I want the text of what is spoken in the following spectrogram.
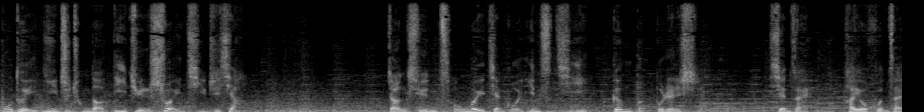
部队一直冲到敌军帅旗之下。张巡从未见过尹子奇，根本不认识。现在他又混在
